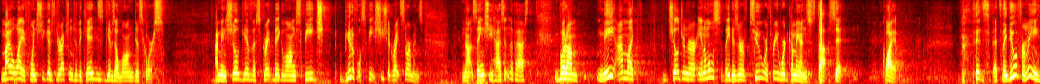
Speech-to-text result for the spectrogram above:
My wife, when she gives direction to the kids, gives a long discourse. I mean, she'll give this great big long speech, beautiful speech. She should write sermons. Not saying she hasn't in the past. But um, me, I'm like, children are animals. They deserve two or three word commands stop, sit, quiet. that's, that's, they do it for me.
